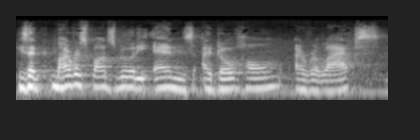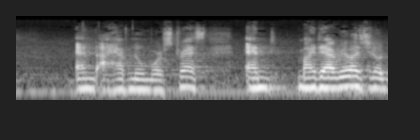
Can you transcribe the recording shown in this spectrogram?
He said, my responsibility ends. I go home, I relax, and I have no more stress. And my dad realized, you know,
